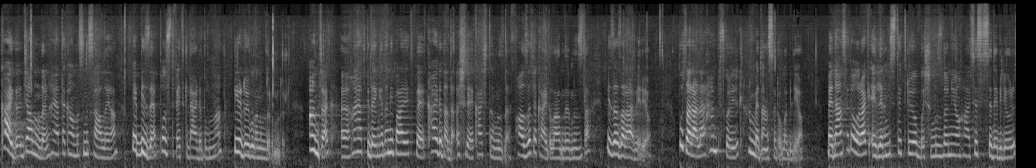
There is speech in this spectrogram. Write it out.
Kaygı canlıların hayatta kalmasını sağlayan ve bize pozitif etkilerde bulunan bir duygulanım durumudur. Ancak e, hayat bir dengeden ibaret ve kaygıda da aşırıya kaçtığımızda, fazlaca kaygılandığımızda bize zarar veriyor. Bu zararlar hem psikolojik hem bedensel olabiliyor. Bedensel olarak ellerimiz titriyor, başımız dönüyor, halsiz hissedebiliyoruz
